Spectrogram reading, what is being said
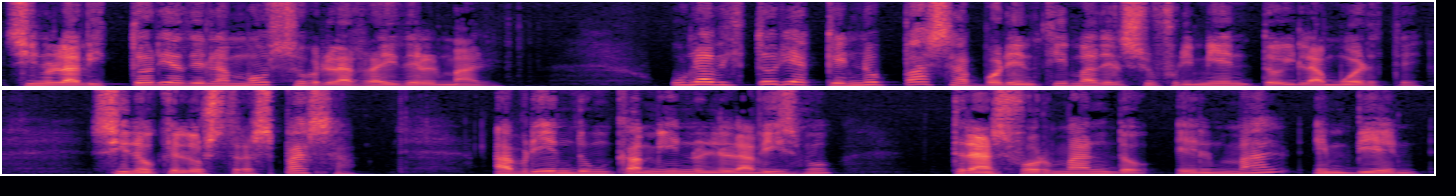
sino la victoria del amor sobre la raíz del mal. Una victoria que no pasa por encima del sufrimiento y la muerte, sino que los traspasa, abriendo un camino en el abismo, transformando el mal en bien,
